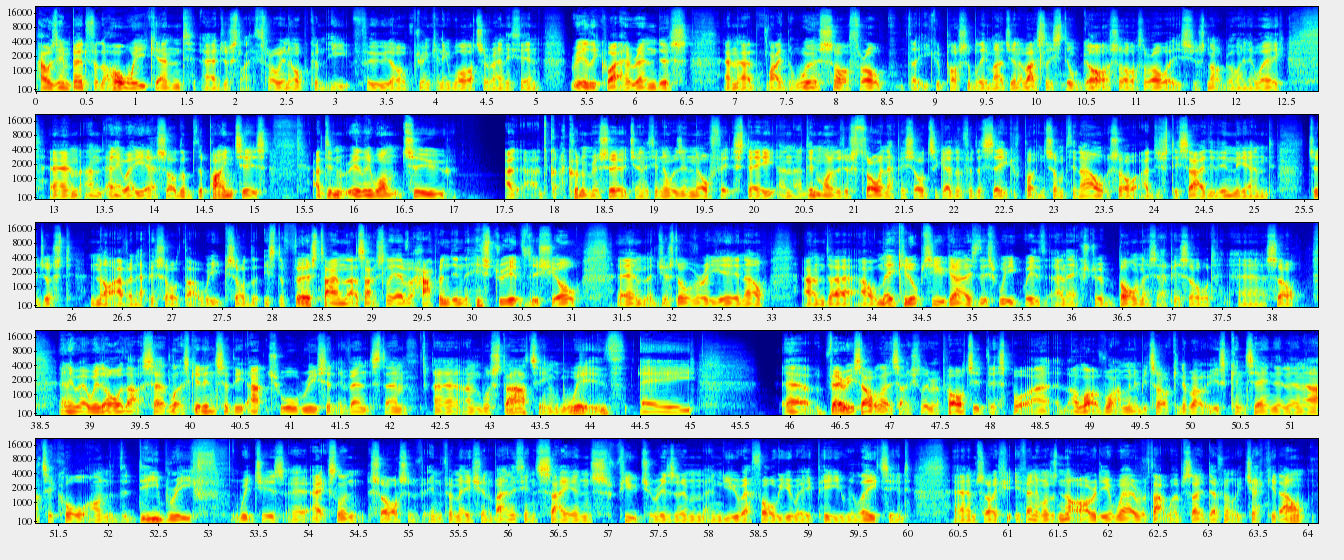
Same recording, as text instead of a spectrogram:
I was in bed for the whole weekend, uh, just like throwing up, couldn't eat food or drink any water or anything. Really quite horrendous. And I had like the worst sore throat that you could possibly imagine. I've actually still got a sore throat, it's just not going away. Um, and anyway, yeah, so the, the point is, I didn't really want to I, I, I, couldn't research anything. I was in no fit state, and I didn't want to just throw an episode together for the sake of putting something out. So I just decided in the end to just not have an episode that week. So it's the first time that's actually ever happened in the history of the show, um, just over a year now. And uh, I'll make it up to you guys this week with an extra bonus episode. Uh, so anyway, with all of that said, let's get into the actual recent events then, uh, and we're starting with a uh, various outlets actually reported this, but I, a lot of what I'm going to be talking about is contained in an article on the Debrief, which is an excellent source of information about anything science, futurism, and UFO, UAP related. Um, so if, if anyone's not already aware of that website, definitely check it out.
